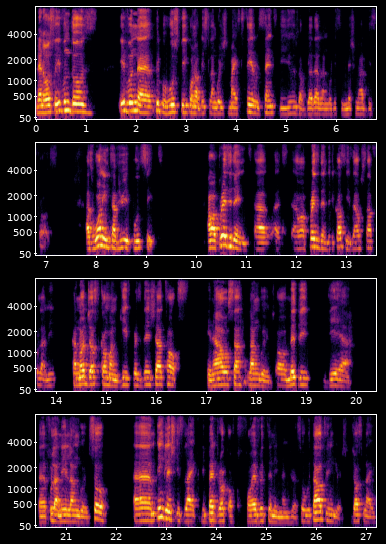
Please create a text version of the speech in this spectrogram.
Then also even those even uh, people who speak one of these languages might still resent the use of the other languages in national discourse. As one interviewee puts it, our president, uh, our president, because he's Hausa Fulani, cannot just come and give presidential talks in Hausa language or maybe their uh, Fulani language. So um, English is like the bedrock of, for everything in Nigeria. So without English, just like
